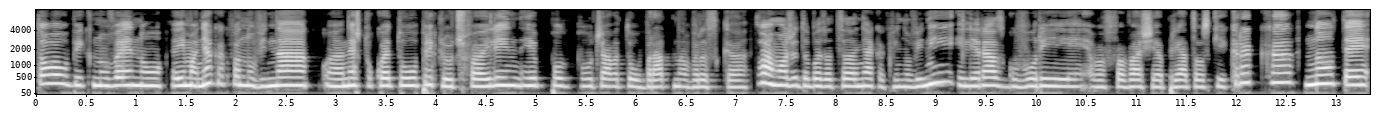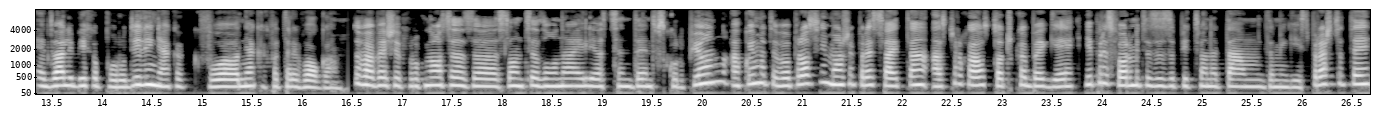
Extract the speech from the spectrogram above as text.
то, обикновено има някаква новина, нещо, което приключва или получавате обратна връзка. Това може да бъдат някакви новини или разговори в вашия приятелски кръг, но те едва ли биха породили някаква, някаква тревога. Това беше прогноза за Слънце, Луна или Асцендент в Скорпион. Ако имате въпроси, може през сайта astrohouse.bg и през формите за запитване там да ми ги изпращате.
